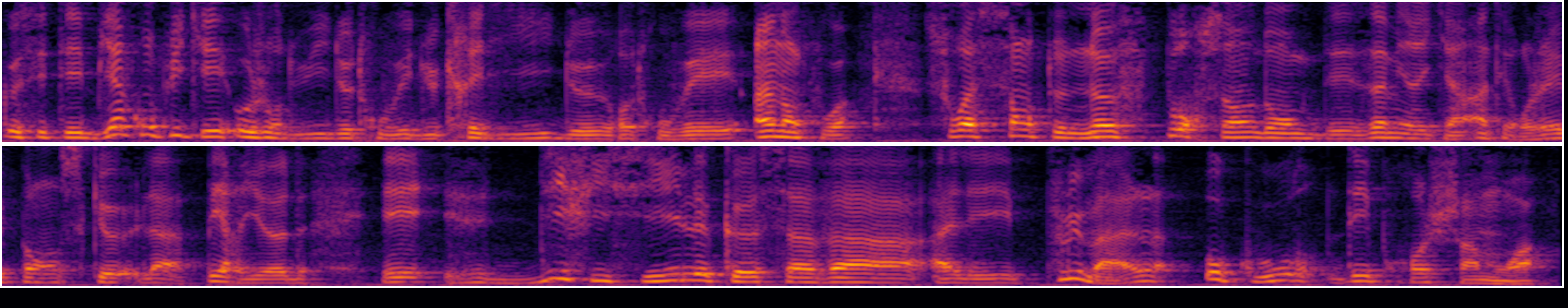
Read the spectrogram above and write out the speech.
que c'était bien compliqué aujourd'hui de trouver du crédit, de retrouver un emploi. 69% donc des Américains interrogés pensent que la période est difficile, que ça va aller plus mal au cours des prochains mois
